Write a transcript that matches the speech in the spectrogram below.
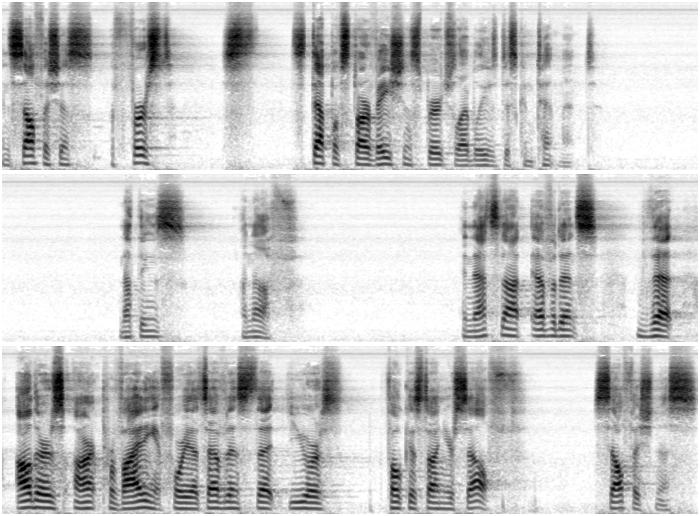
In selfishness, the first step of starvation spiritually, I believe, is discontentment. Nothing's enough. And that's not evidence that others aren't providing it for you, that's evidence that you are focused on yourself. Selfishness,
